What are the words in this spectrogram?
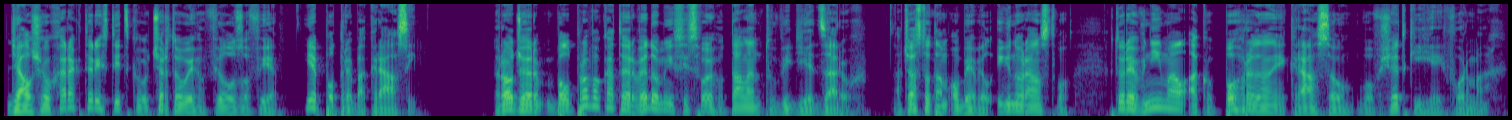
Ďalšou charakteristickou črtou jeho filozofie je potreba krásy. Roger bol provokatér vedomý si svojho talentu vidieť za roh a často tam objavil ignoránstvo, ktoré vnímal ako pohrdanie krásou vo všetkých jej formách.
